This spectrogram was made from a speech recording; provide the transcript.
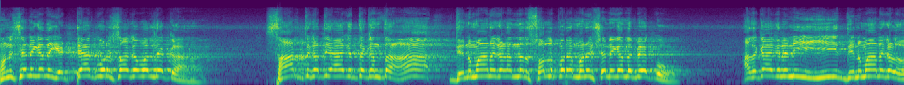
ಮನುಷ್ಯನಿಗೆ ಎಟ್ಟ್ಯಾಕೆ ವರ್ಷ ಆಗವಲ್ದಕ್ಕ ಸಾರ್ಥಕತೆ ಆಗಿರ್ತಕ್ಕಂಥ ದಿನಮಾನಗಳಂದ್ರೆ ಸ್ವಲ್ಪರೇ ಮನುಷ್ಯನಿಗೆ ಬೇಕು. ಅದಕ್ಕಾಗಿ ನನಗೆ ಈ ದಿನಮಾನಗಳು,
